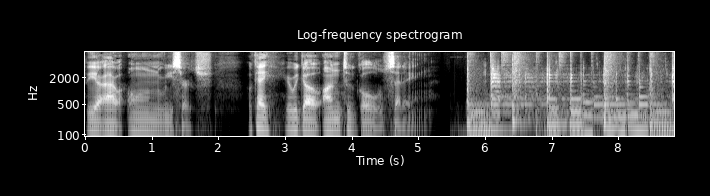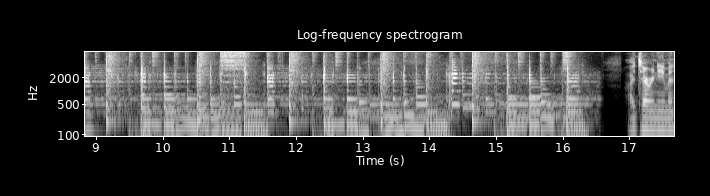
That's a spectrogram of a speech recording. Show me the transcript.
via our own research. Okay, here we go on to goal setting. Hi, Terry Neiman.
